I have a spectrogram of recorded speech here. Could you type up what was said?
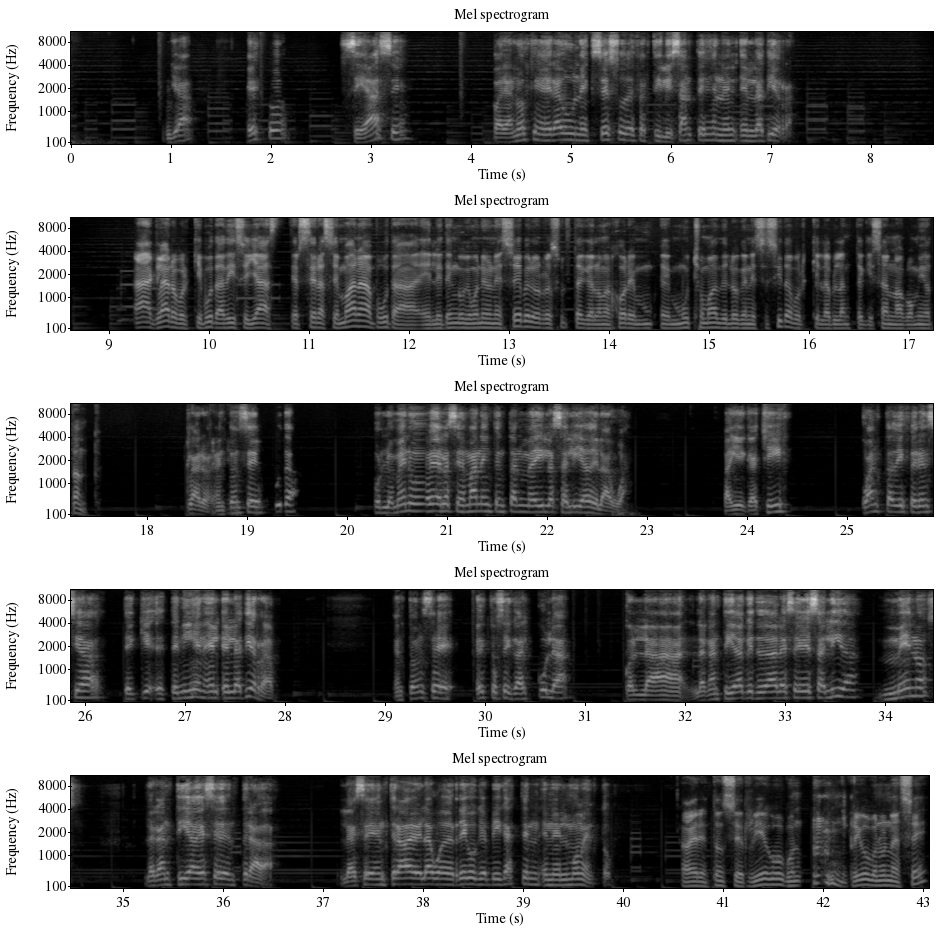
¿Ya? Esto se hace para no generar un exceso de fertilizantes en, la tierra. Ah, claro, porque puta dice ya, tercera semana, puta, eh, le tengo que poner un EC, pero resulta que a lo mejor es, mucho más de lo que necesita porque la planta quizás no ha comido tanto. Claro, entonces, puta, por lo menos una vez a la semana intentar medir la salida del agua. Para que cachís cuánta diferencia te, tenías en, la tierra. Entonces, esto se calcula con la, cantidad que te da la S de salida menos la cantidad de S de entrada. La S de entrada del agua de riego que aplicaste en, el momento. A ver, entonces riego con, riego con una C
